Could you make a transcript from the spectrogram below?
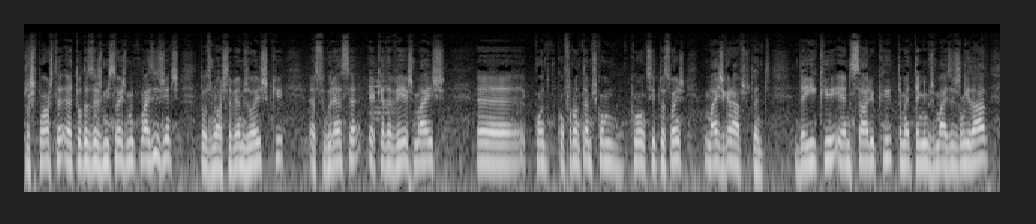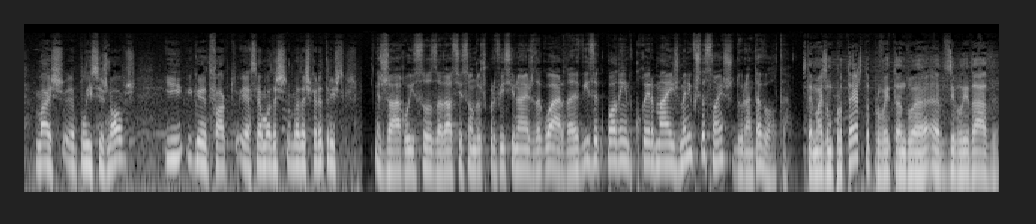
resposta a todas as missões muito mais exigentes. Todos nós sabemos hoje que a segurança é cada vez mais uh, confrontamos com, com, situações mais graves. Portanto, daí que é necessário que também tenhamos mais agilidade, mais uh, polícias novos e, de facto, essa é uma das, uma das características. Já Rui Souza, da Associação dos Profissionais da Guarda, avisa que podem decorrer mais manifestações durante a volta. Isto é mais um protesto, aproveitando a, a visibilidade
